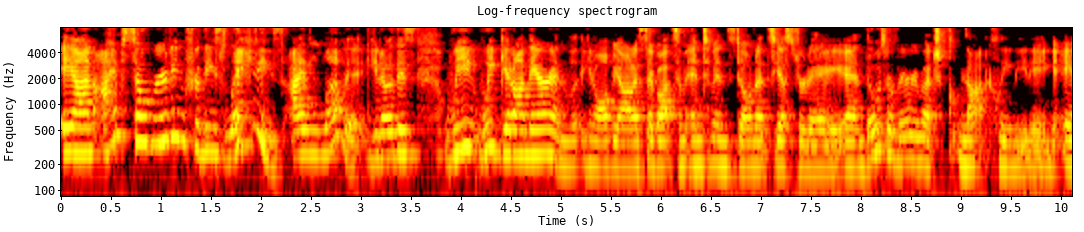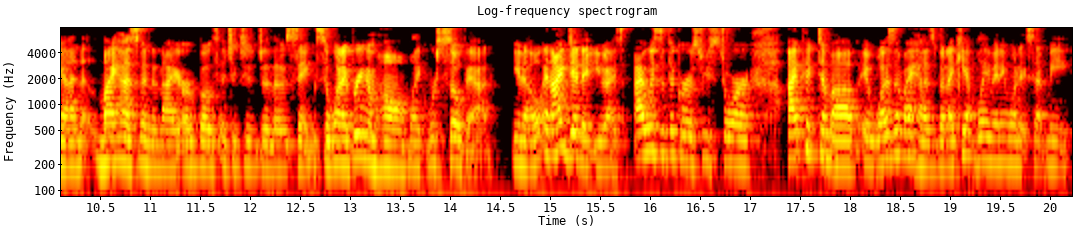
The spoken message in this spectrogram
And i'm so rooting for these ladies. I love it. You know this we we get on there and you know i'll be honest i bought some entenmann's donuts yesterday and those are very much not clean eating. And my husband and i are both addicted to those things. So when i bring them home like we're so bad you know and i did it you guys i was at the grocery store i picked him up it wasn't my husband i can't blame anyone except me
